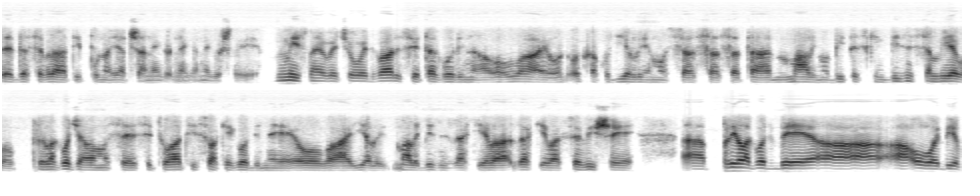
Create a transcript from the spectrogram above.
se, da se vrati puno jača nego, nego, nego što je. Mi smo je već ovoj 20. godina ovaj, od, od kako djelujemo sa, sa, sa ta malim obiteljskim biznisom i evo, prilagođavamo se situaciji svake godine, ovaj, jeli, mali biznis zahtjeva, zahtjeva sve više prilagodbe, a, a ovo je bio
